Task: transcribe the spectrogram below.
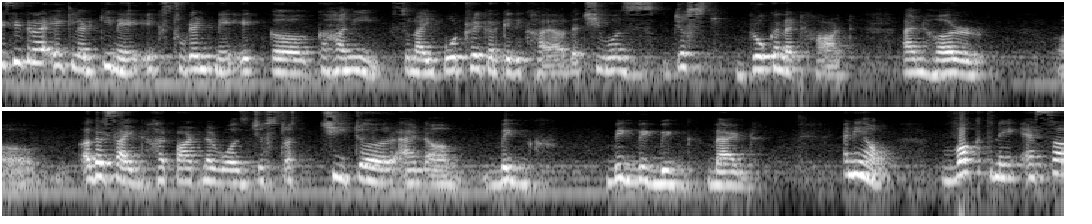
इसी तरह एक लड़की ने, एक स्टूडेंट ने एक कहानी सुनाई पोर्ट्रे करके दिखाया that she was just broken at heart and her other side her partner was just a cheater and a big big big big bad anyhow वक्त ने ऐसा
